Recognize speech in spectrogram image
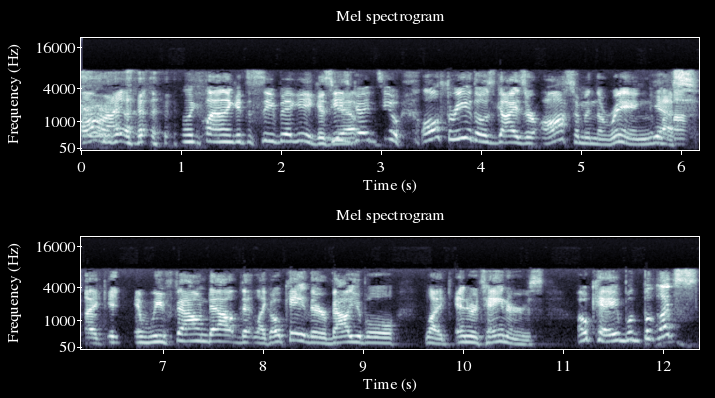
All right. we finally get to see Big E because he's Yeah. good too. All three of those guys are awesome in the ring. Yes. Uh, like it, and we found out that like okay, they're valuable like entertainers. Okay, but but let's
